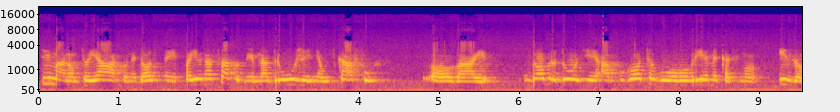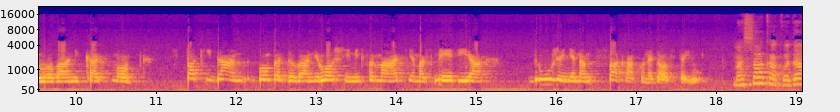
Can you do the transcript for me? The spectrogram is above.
Svima nam to jako nedostaje, pa i ona svakodnevna druženja u kafu, ovaj, dobro dođe, a pogotovo u ovo vrijeme kad smo izolovani, kad smo svaki dan bombardovani lošim informacijama s medija, druženje nam svakako nedostaju. Ma svakako da,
